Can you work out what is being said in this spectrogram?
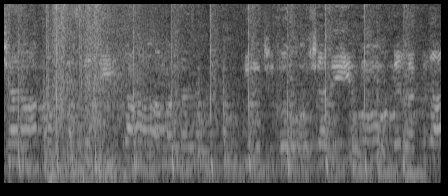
शराब से जीता मतलब मुझको शरीफों में लगता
